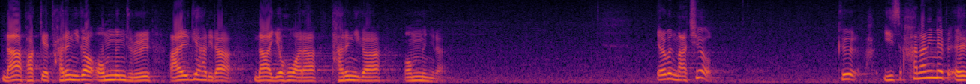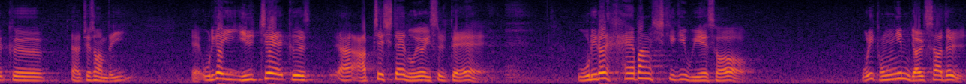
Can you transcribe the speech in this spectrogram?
나 밖에 다른 이가 없는 줄을 알게 하리라. 나 여호와라 다른 이가 없느니라. 여러분 마치요. 그 하나님의 그 아, 죄송합니다. 이, 우리가 이 일제 그 아, 압제 시대에 놓여 있을 때 우리를 해방시키기 위해서 우리 독립 열사들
